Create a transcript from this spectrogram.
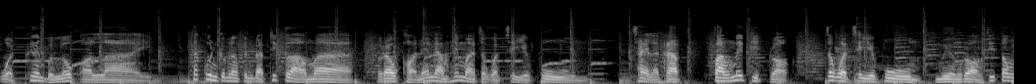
อวดเพื่อนบนโลกออนไลน์ ถ้าคุณกำลังเป็นแบบที่กล่าวมา เราขอแนะนำให้มาจังหวัดชัยภูมิ ใช่แล้วครับ ฟังไม่ผิดหรอก จังหวัดชัยภูมิ เมืองรองที่ต้อง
